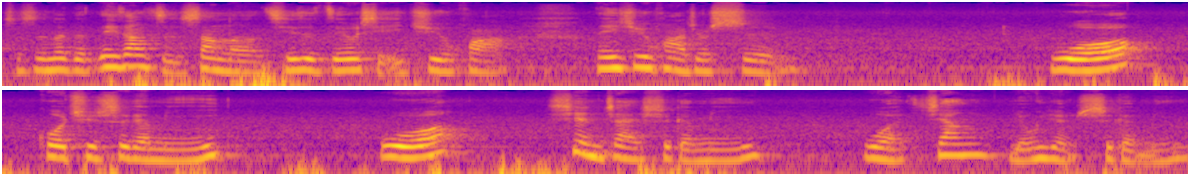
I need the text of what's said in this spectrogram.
就是那个那张纸上呢，其实只有写一句话，那一句话就是：“我过去是个谜。”我现在是个谜，我将永远是个谜。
